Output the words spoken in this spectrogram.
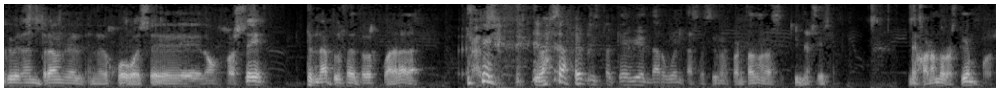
Que hubiera entrado en el, en el juego ese Don José en una plaza de toros cuadrada. Ah. Y vas a haber visto que bien dar vueltas así, recortando las esquinas y eso. Mejorando los tiempos.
